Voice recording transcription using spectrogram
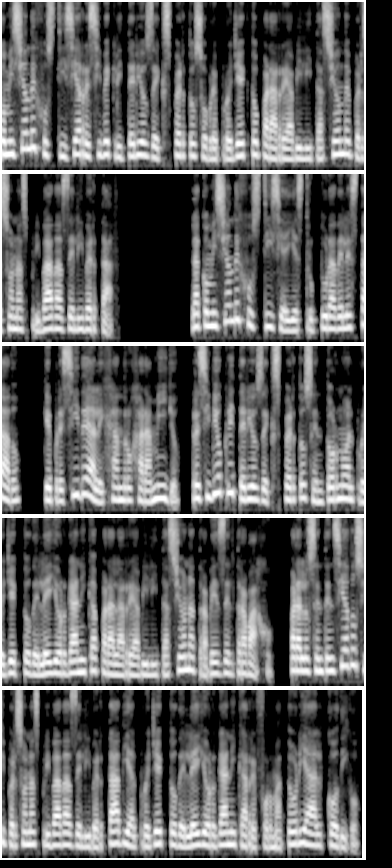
Comisión de Justicia recibe criterios de expertos sobre proyecto para rehabilitación de personas privadas de libertad. La Comisión de Justicia y Estructura del Estado, que preside Alejandro Jaramillo, recibió criterios de expertos en torno al proyecto de ley orgánica para la rehabilitación a través del trabajo, para los sentenciados y personas privadas de libertad y al proyecto de ley orgánica reformatoria al Código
